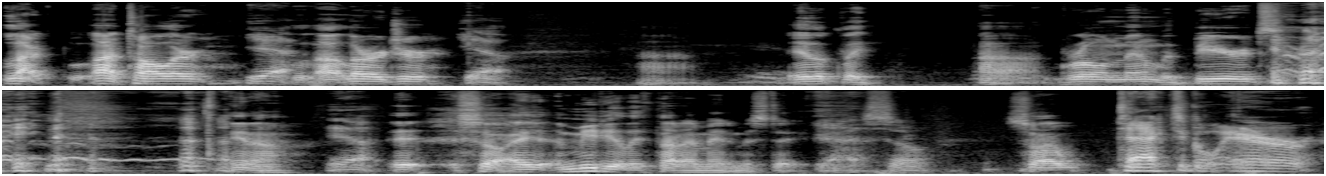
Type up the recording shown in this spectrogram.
lot lot taller, Yeah. a lot larger. Yeah. They look like uh, grown men with beards. Right. You know, yeah. it, so I immediately thought I made a mistake. Yeah. So So I tactical error.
